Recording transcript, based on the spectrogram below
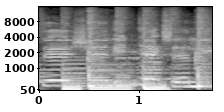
station. It takes a little.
